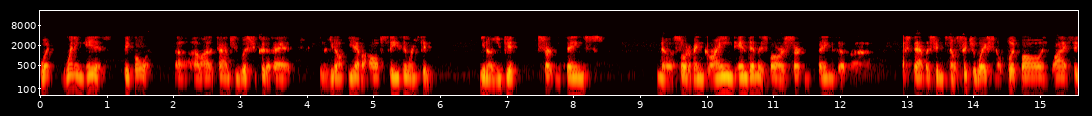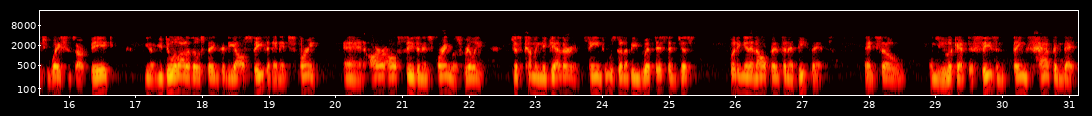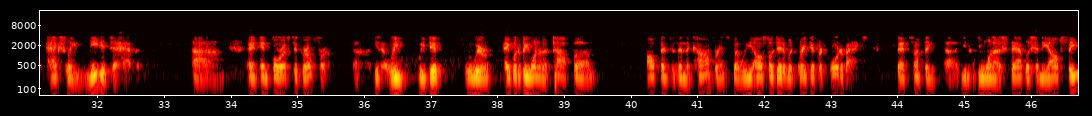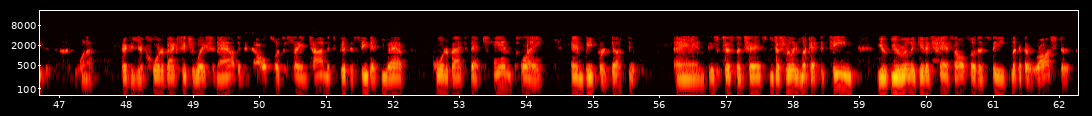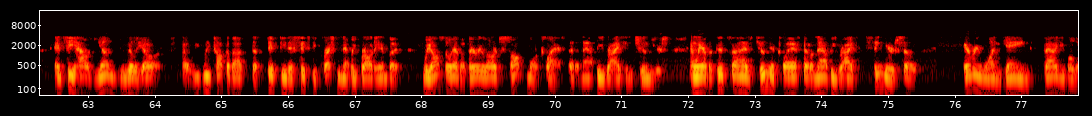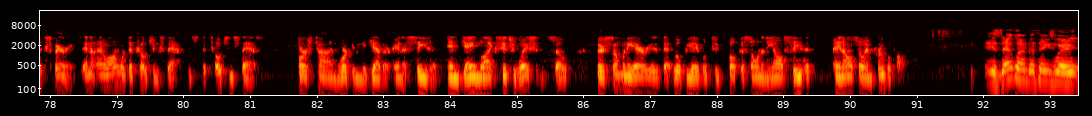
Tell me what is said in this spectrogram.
what winning is before. Uh, a lot of times you wish you could have had. You know, you don't. You have an off season where you can, you know, you get certain things you know, sort of ingrained in them as far as certain things of uh, establishing, you know, situational football and why situations are big. You know, you do a lot of those things in the off season and in spring. And our off season in spring was really just coming together and seeing who was going to be with us and just putting in an offense and a defense. And so when you look at the season, things happened that actually needed to happen, um, and, and for us to grow from. Uh, you know, we we did we were able to be one of the top um, offenses in the conference, but we also did it with three different quarterbacks. That's something uh, you know you want to establish in the off season. Uh, you want to figure your quarterback situation out, and also at the same time, it's good to see that you have quarterbacks that can play and be productive. And it's just a chance. You just really look at the team. You you really get a chance also to see look at the roster and see how young you really are. Uh, we, we talk about the 50 to 60 freshmen that we brought in, but we also have a very large sophomore class that'll now be rising juniors, and we have a good sized junior class that'll now be rising seniors. So everyone gained valuable experience. And, and along with the coaching staff, it's the coaching staff's first time working together in a season in game like situations. So there's so many areas that we'll be able to focus on in the off season and also improve upon. Is that one of the things where,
